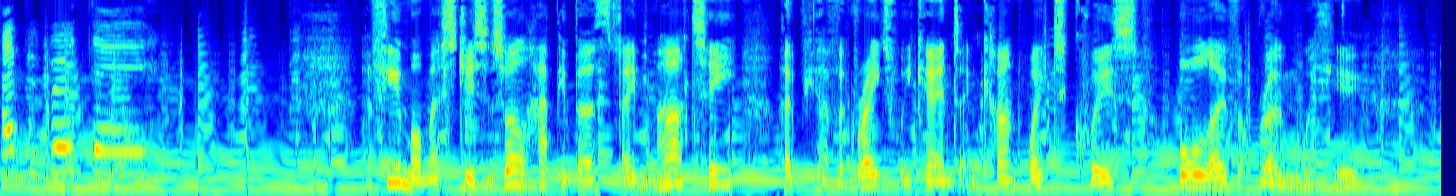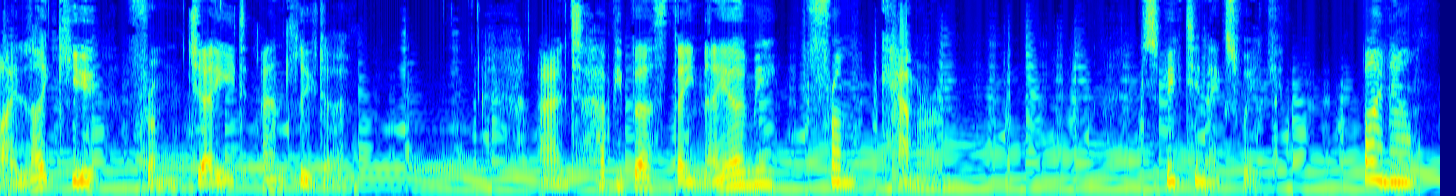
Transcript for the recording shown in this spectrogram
Happy birthday! Few more messages as well. Happy birthday, Marty. Hope you have a great weekend and can't wait to quiz all over Rome with you. I like you from Jade and Ludo. And happy birthday, Naomi, from Cameron. Speak to you next week. Bye now.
